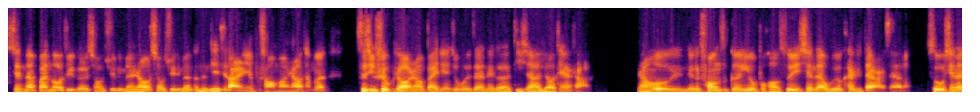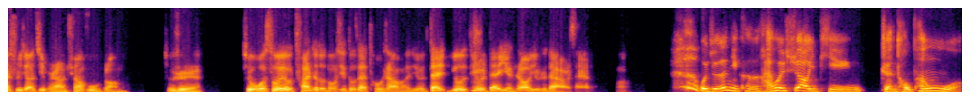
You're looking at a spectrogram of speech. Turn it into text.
现在搬到这个小区里面，然后小区里面可能年纪大人也不少嘛，然后他们自己睡不着，然后白天就会在那个底下聊天啥的，然后那个窗子隔音又不好，所以现在我又开始戴耳塞了，所以我现在睡觉基本上全副武装的，就是就我所有穿着的东西都在头上了，又戴又又是戴眼罩又是戴耳塞的。我觉得你可能还会需要一瓶枕头喷雾。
